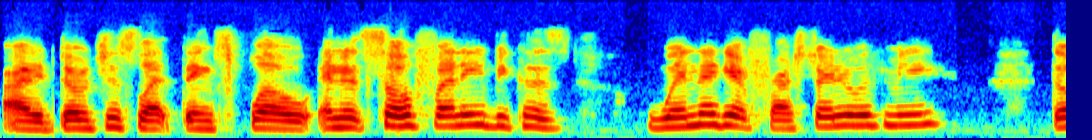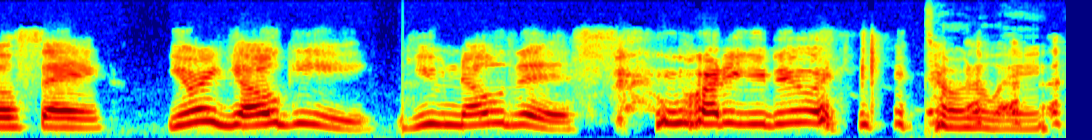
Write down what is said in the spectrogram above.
I don't just let things flow. And it's so funny because when they get frustrated with me, they'll say, You're a yogi. You know this. what are you doing? totally.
